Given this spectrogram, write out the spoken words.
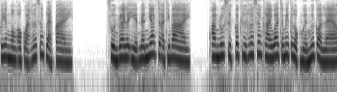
ก็ยังมองออกว่าเฮอเซิงแปลกไป ส่วนรายละเอียดนั้นยากจะอธิบาย ความรู้สึกก็คือเฮอเซิงคล้ายว่าจะไม่ตลกเหมือนเมื่อก่อนแล้ว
